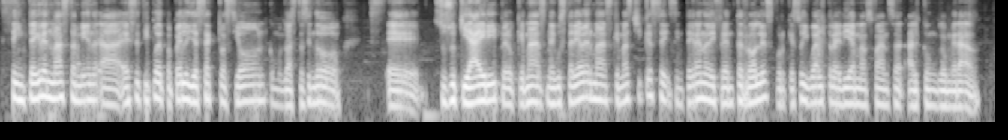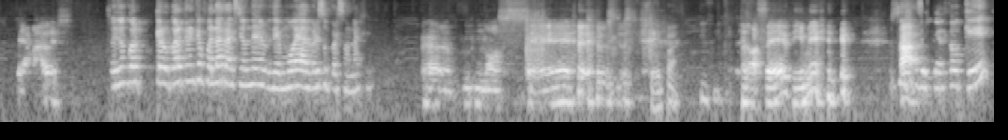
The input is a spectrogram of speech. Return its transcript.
se integren más también a este tipo de papeles, ya sea actuación, como lo está haciendo eh, Suzuki Airi, pero que más, me gustaría ver más, que más chicas se, se integran a diferentes roles, porque eso igual traería más fans al conglomerado. De madres. ¿Cuál, creen que fue la reacción de, de Moe al ver su personaje? Uh, no sé. Sepa. No sé, dime. Ah. ¿Qué?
